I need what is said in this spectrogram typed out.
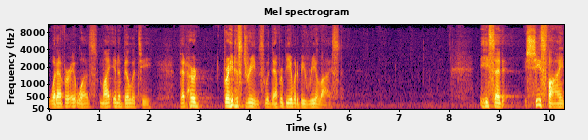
whatever it was, my inability, that her greatest dreams would never be able to be realized. He said, She's fine.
